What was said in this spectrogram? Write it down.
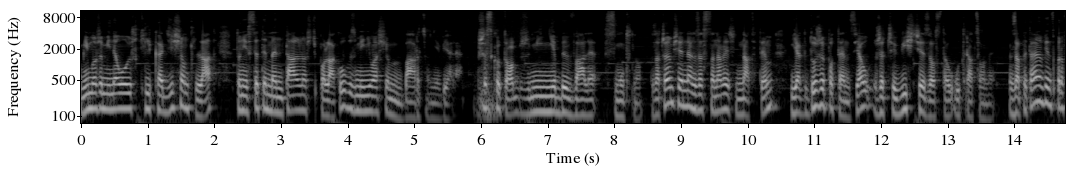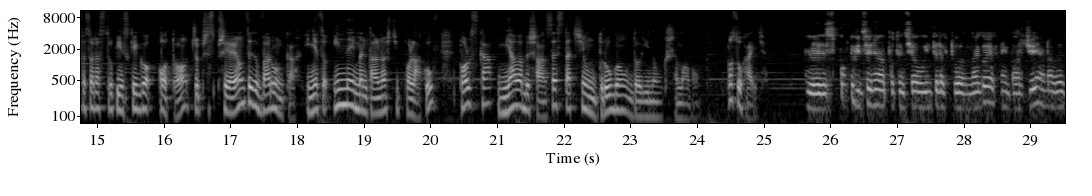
Mimo, że minęło już kilkadziesiąt lat, to niestety mentalność Polaków zmieniła się bardzo niewiele. Wszystko to brzmi niebywale smutno. Zacząłem się jednak zastanawiać nad tym, jak duży potencjał rzeczywiście został utracony. Zapytałem więc profesora Strupińskiego o to, czy przy sprzyjających warunkach i nieco innej mentalności Polaków Polska miałaby szansę stać się drugą Doliną Krzemową. Posłuchajcie. Y, Z punktu widzenia potencjału intelektualnego jak najbardziej, a nawet,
